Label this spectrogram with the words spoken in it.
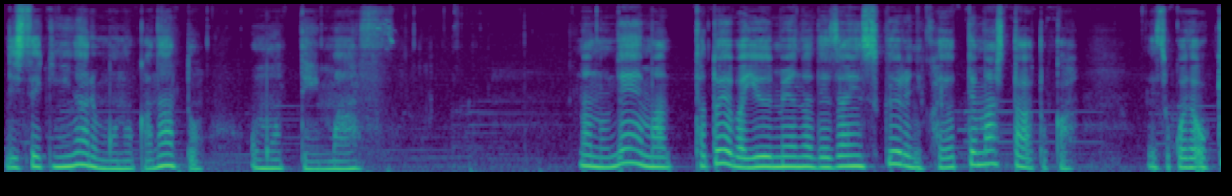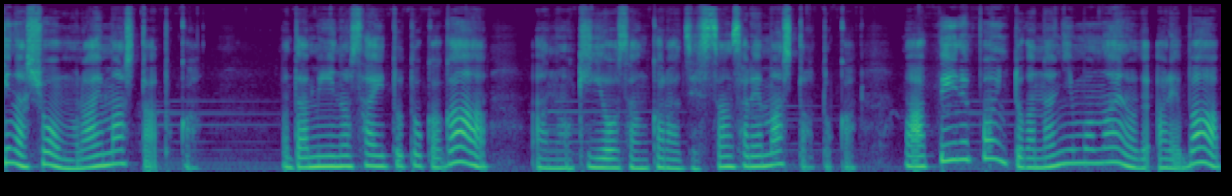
実績になるものかなと思っています。なので、まあ、例えば有名なデザインスクールに通ってましたとかでそこで大きな賞をもらいましたとか、まあ、ダミーのサイトとかがあの企業さんから絶賛されましたとか、まあ、アピールポイントが何もないのであれば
